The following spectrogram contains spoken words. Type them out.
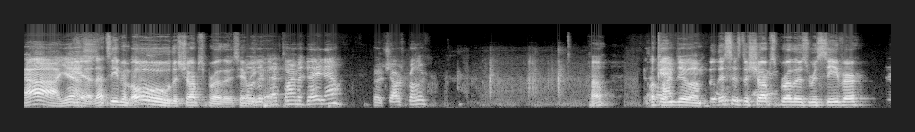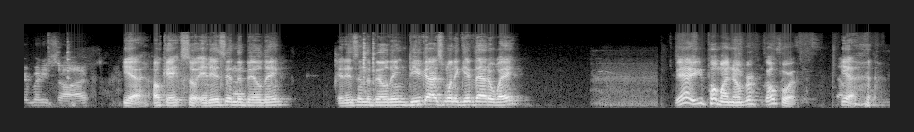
Ah, yes. Yeah, that's even. Oh, the Sharps brothers. Here Oh, we is it that time of day now for Sharps brother? Huh? Okay. Time to um. So this is the Sharps brothers receiver. Everybody saw it. Yeah. Okay. So it is in the building. It is in the building. Do you guys want to give that away? Yeah, you can pull my number. Go for it. Yeah.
